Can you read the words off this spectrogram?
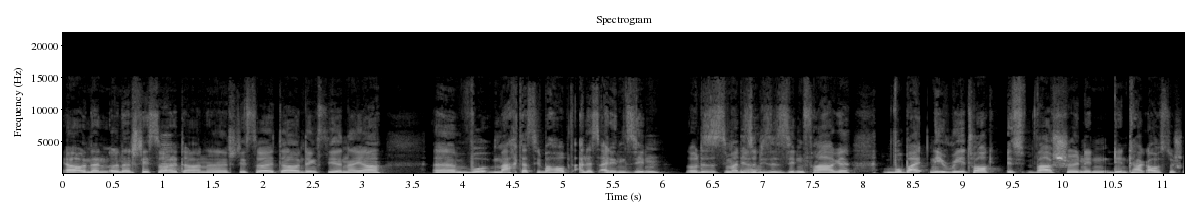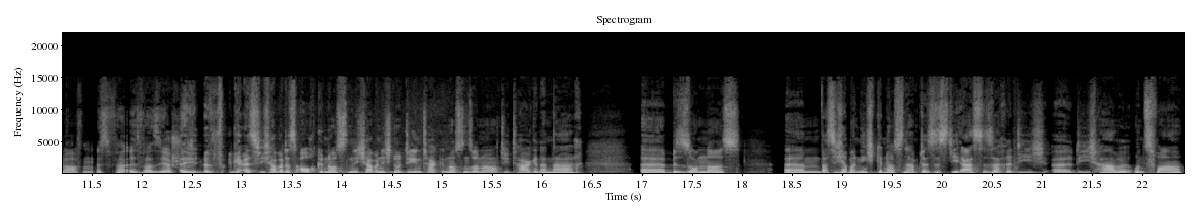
Ja, und dann, und dann stehst du halt da, ne? Dann stehst du halt da und denkst dir, naja, äh, wo, macht das überhaupt alles einen Sinn? So, das ist immer Ja. diese, diese Sinnfrage. Wobei, nee, Real Talk, es war schön, den, den Tag auszuschlafen. Es war, es war sehr schön. Ich, äh, also ich habe das auch genossen. Ich habe nicht nur den Tag genossen, sondern auch die Tage danach. Äh, besonders, ähm, was ich aber nicht genossen habe, das ist die erste Sache, die ich, äh, die ich habe. Und zwar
